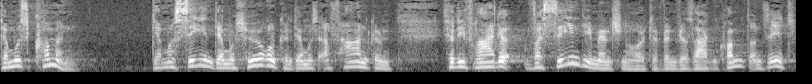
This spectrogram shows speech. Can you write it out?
Der muss kommen, der muss sehen, der muss hören können, der muss erfahren können. Ist ja die Frage, was sehen die Menschen heute, wenn wir sagen, kommt und seht,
